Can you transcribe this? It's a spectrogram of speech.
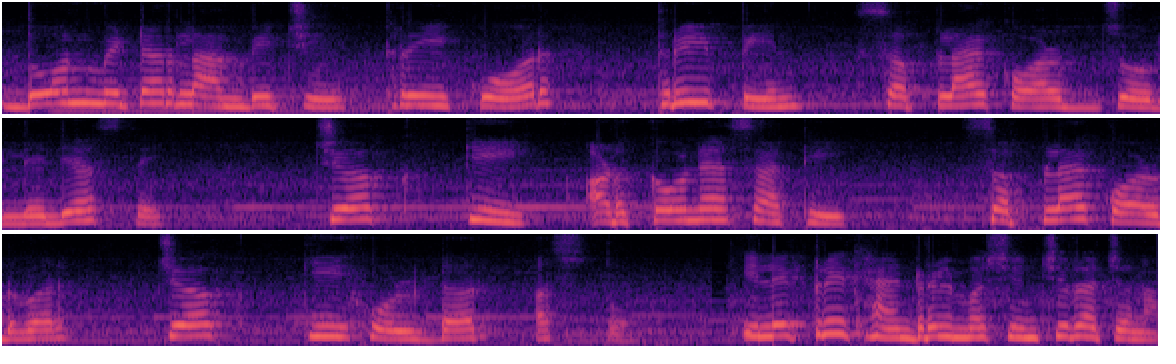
दोन मीटर लांबीची three core three pin supply cord जोडलेली असते. चक की अडकवण्यासाठी सप्लाय कॉर्डवर चक की होल्डर असतो. इलेक्ट्रिक हँड्रिल मशीनची रचना.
